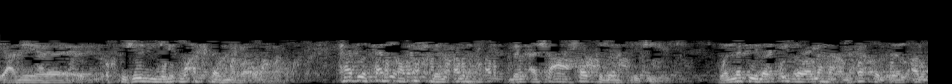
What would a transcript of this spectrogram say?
يعني الأكسجين مؤكد مرة أخرى. هذه الطبقه تحمل الأرض من أشعة فوق البنفسجيه والتي لا قدر لها أن تصل إلى الأرض.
